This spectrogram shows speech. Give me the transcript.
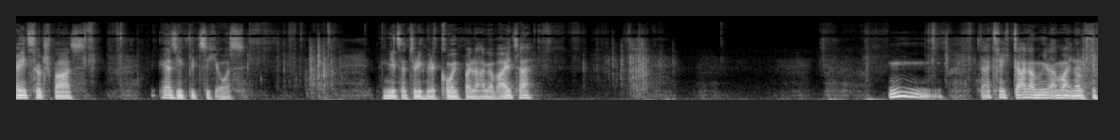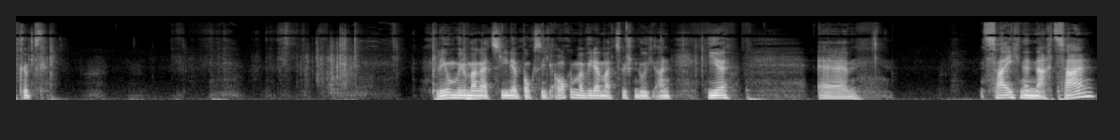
Rätselspaß. Er sieht witzig aus. Dann geht es natürlich mit der Comic-Beilage weiter. Uh, da kriegt Gargamel einmal einen den Köpf. Playmobil Magazine boxe ich auch immer wieder mal zwischendurch an. Hier ähm, Zeichnen nach Zahlen.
